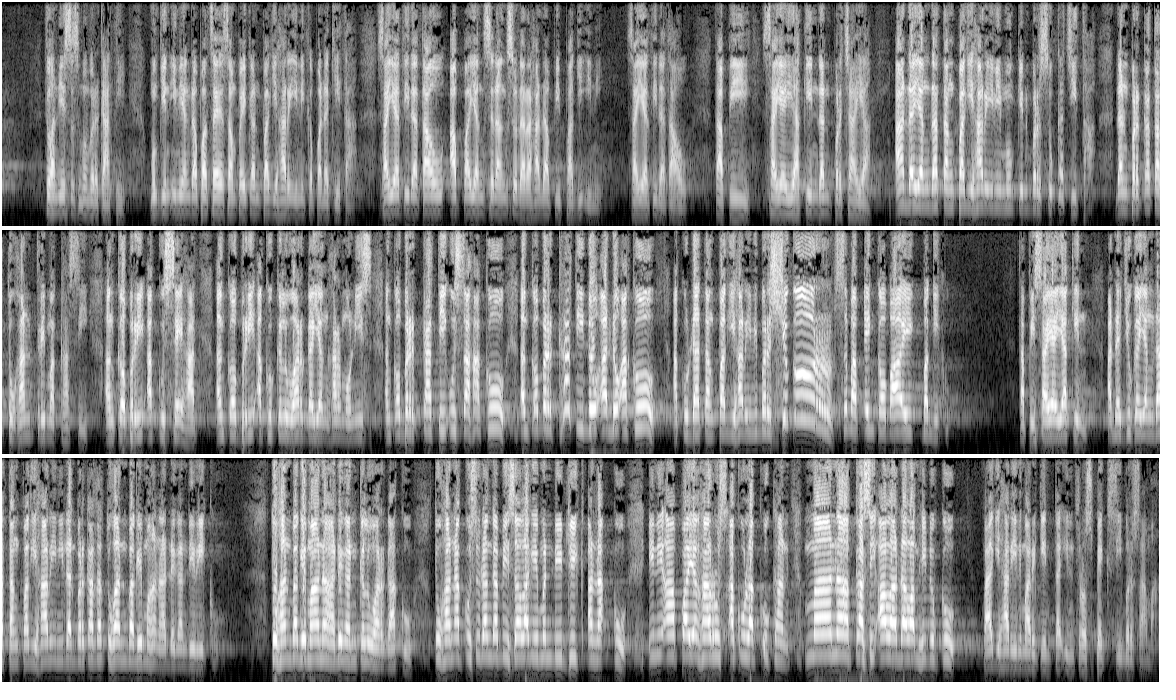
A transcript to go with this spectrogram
Tuhan Yesus memberkati. Mungkin ini yang dapat saya sampaikan pagi hari ini kepada kita. Saya tidak tahu apa yang sedang saudara hadapi pagi ini. Saya tidak tahu. Tapi saya yakin dan percaya. Ada yang datang pagi hari ini mungkin bersuka cita dan berkata Tuhan terima kasih. Engkau beri aku sehat, engkau beri aku keluarga yang harmonis, engkau berkati usahaku, engkau berkati doa-doaku. Aku datang pagi hari ini bersyukur sebab engkau baik bagiku. Tapi saya yakin ada juga yang datang pagi hari ini dan berkata Tuhan bagaimana dengan diriku? Tuhan bagaimana dengan keluargaku? Tuhan aku sudah nggak bisa lagi mendidik anakku. Ini apa yang harus aku lakukan? Mana kasih Allah dalam hidupku? Pagi hari ini mari kita introspeksi bersama.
